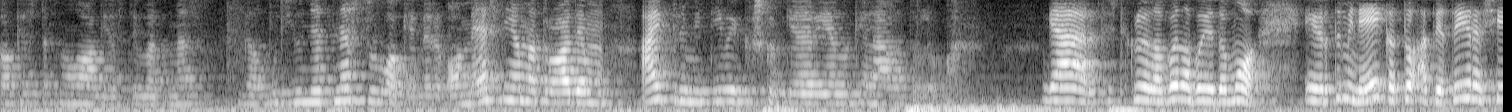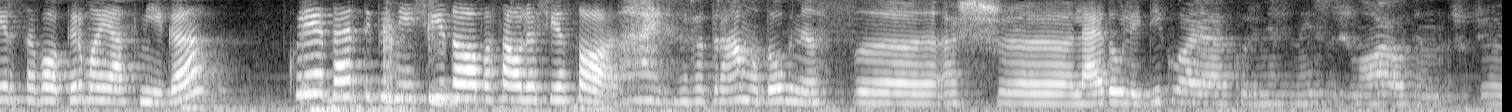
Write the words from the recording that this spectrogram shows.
tokias technologijas. Tai va, mes galbūt jų net nesuvokėm, ir, o mes jiem atrodėm, ai, primityvai kažkokie, ir jie nukeliavo toliau. Geras, iš tikrųjų labai labai įdomu. Ir tu minėjai, kad tu apie tai rašai ir savo pirmąją knygą, kurie dar taip ir neišvydo pasaulio šviesos. Ai, yra dramų daug, nes uh, aš uh, leidau leidykloje, kur nesenai sužinojau, ten, žodžiu,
